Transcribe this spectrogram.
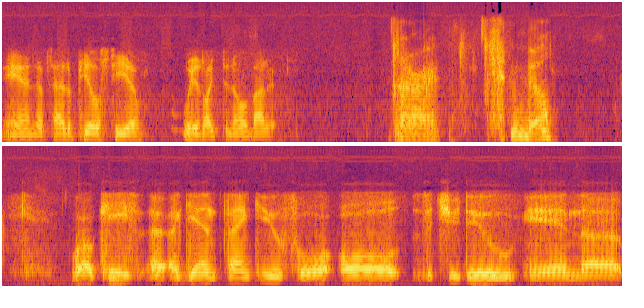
And if that appeals to you, we'd like to know about it. All right. Bill? Well, Keith, uh, again, thank you for all that you do in uh,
